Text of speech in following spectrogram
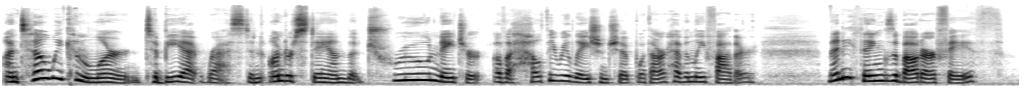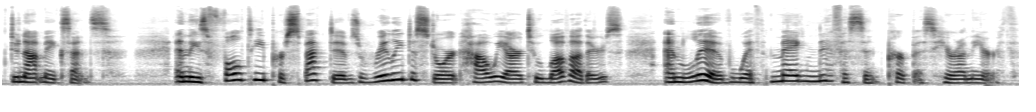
Until we can learn to be at rest and understand the true nature of a healthy relationship with our Heavenly Father, many things about our faith do not make sense. And these faulty perspectives really distort how we are to love others and live with magnificent purpose here on the earth.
